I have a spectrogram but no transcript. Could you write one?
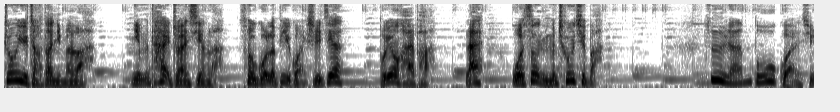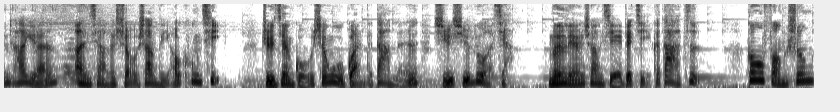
终于找到你们了！你们太专心了，错过了闭馆时间。不用害怕，来，我送你们出去吧。自然博物馆巡查员按下了手上的遥控器，只见古生物馆的大门徐徐落下，门帘上写着几个大字：“高仿生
